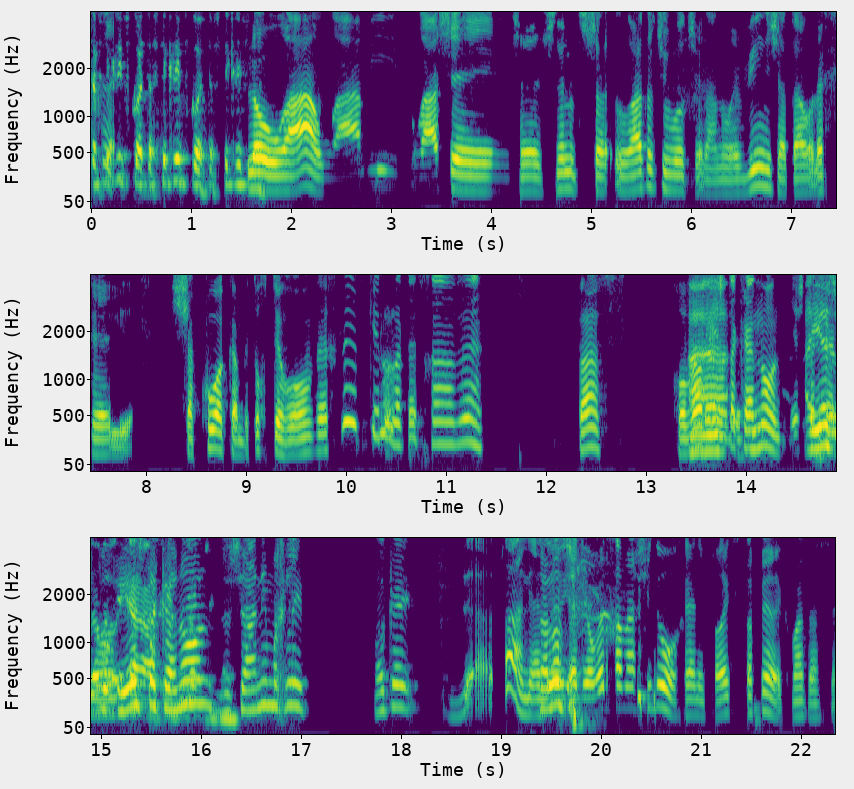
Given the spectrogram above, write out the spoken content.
תפסיק. לבכות, תפסיק לבכות, תפסיק לבכות. לא, הוא ראה, הוא ראה מי... הוא ראה ש... ששנינו... ש... הוא ראה את התשובות שלנו, הוא הבין שאתה הולך אה, ל- שקוע כאן בתוך תהום, והחליט כאילו לתת לך זה. פס. חובה, אה, ויש תקנון. יש תקנון. זה יש תקנון, זה שאני מחליט. אוקיי. זה- לא, אני- אני לא יורד לך מהשידור, אחי, אני אפרק את הפרק, מה תעשה?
